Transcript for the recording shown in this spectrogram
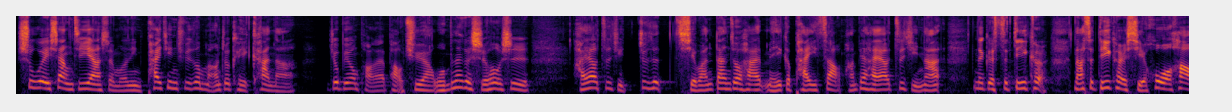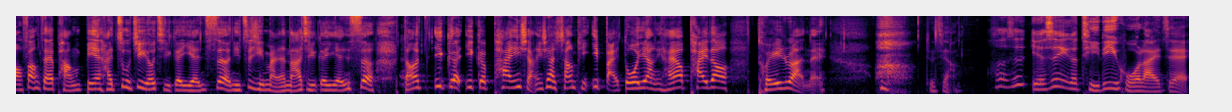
数位相机啊什么，你拍进去之后马上就可以看啊，你就不用跑来跑去啊。我们那个时候是还要自己，就是写完单之后还每一个拍照，旁边还要自己拿那个 sticker，拿 sticker 写货号放在旁边，还注记有几个颜色，你自己买了哪几个颜色，然后一个一个拍。你想一下，商品一百多样，你还要拍到腿软呢，啊，就这样。或者是也是一个体力活来着，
